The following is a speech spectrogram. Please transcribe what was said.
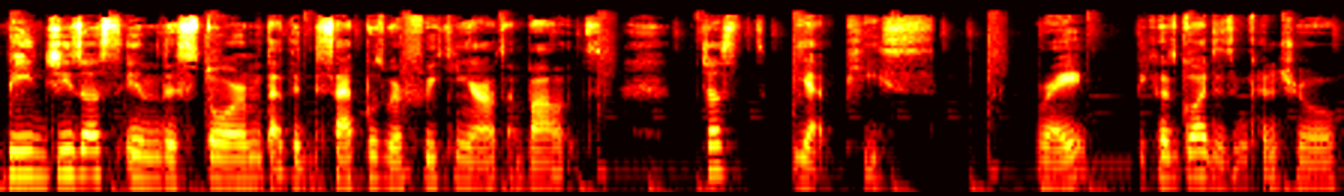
Be Jesus in the storm that the disciples were freaking out about. Just be at peace, right? because God is in control.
